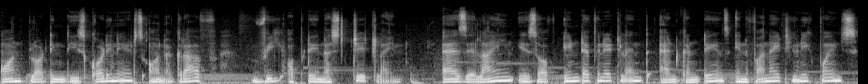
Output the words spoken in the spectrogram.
On plotting these coordinates on a graph, we obtain a straight line. As a line is of indefinite length and contains infinite unique points,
